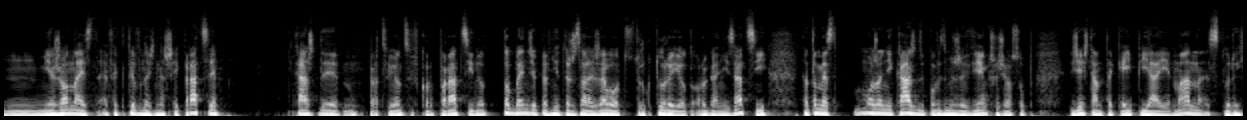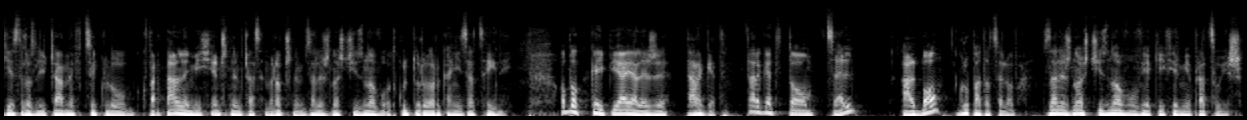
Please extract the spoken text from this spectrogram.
mm, mierzona jest efektywność naszej pracy, każdy pracujący w korporacji, no to będzie pewnie też zależało od struktury i od organizacji, natomiast może nie każdy, powiedzmy, że większość osób gdzieś tam te KPI ma, z których jest rozliczany w cyklu kwartalnym, miesięcznym, czasem rocznym, w zależności znowu od kultury organizacyjnej. Obok KPI leży target. Target to cel, albo grupa docelowa, w zależności znowu w jakiej firmie pracujesz.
